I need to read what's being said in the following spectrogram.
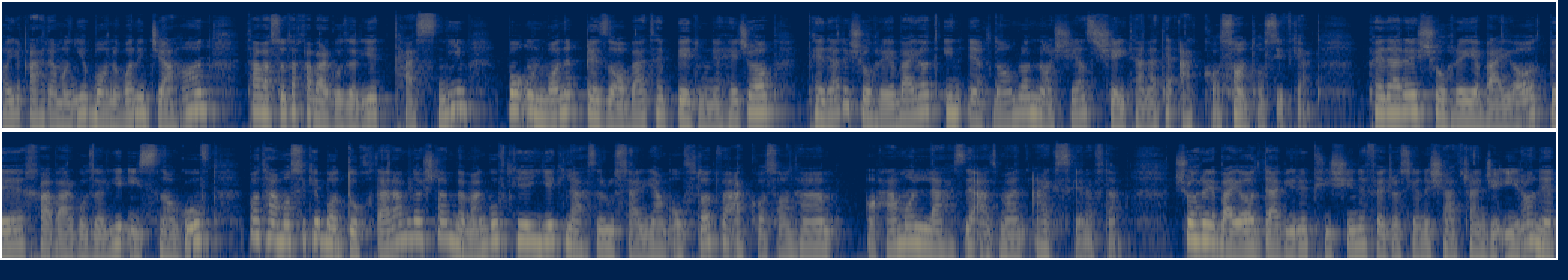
های قهرمانی بانوان جهان توسط خبرگزاری تصنیم با عنوان قضاوت بدون هجاب پدر شهره بیات این اقدام را ناشی از شیطنت عکاسان توصیف کرد. پدر شهره بیات به خبرگزاری ایسنا گفت با تماسی که با دخترم داشتم به من گفت که یک لحظه رو سریم افتاد و عکاسان هم همان لحظه از من عکس گرفتن. شهره بیاد دبیر پیشین فدراسیون شطرنج ایرانه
